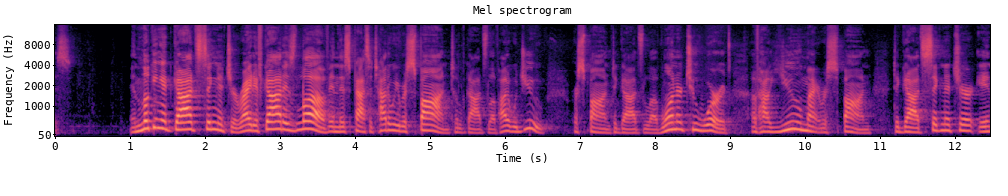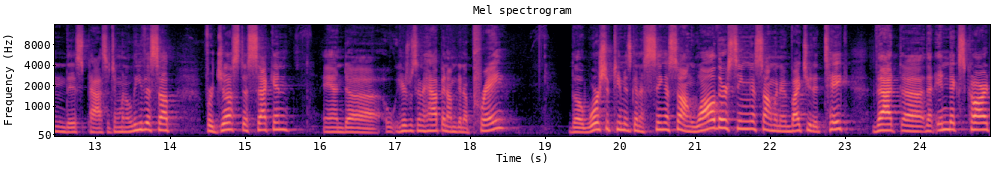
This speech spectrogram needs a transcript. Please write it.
is. And looking at God's signature, right? If God is love in this passage, how do we respond to God's love? How would you respond to God's love? One or two words of how you might respond to God's signature in this passage. I'm going to leave this up for just a second. And uh, here's what's going to happen I'm going to pray. The worship team is going to sing a song. While they're singing a song, I'm going to invite you to take that, uh, that index card.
